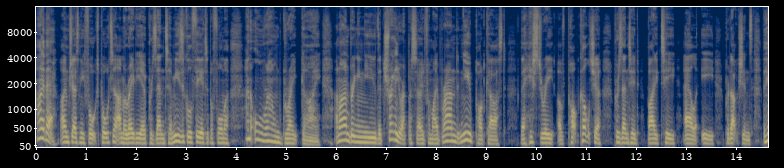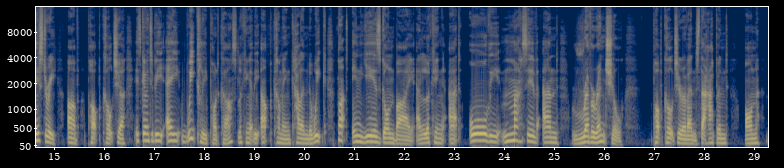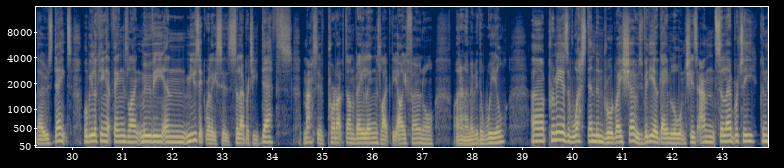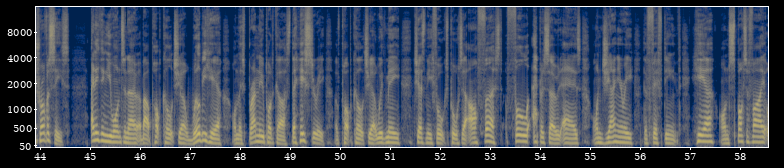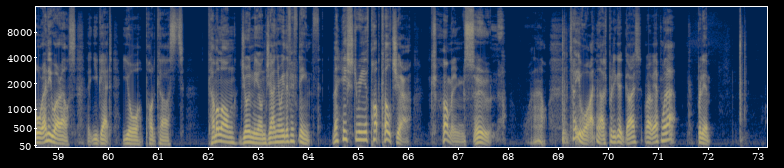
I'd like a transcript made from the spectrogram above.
Hi there, I'm Chesney Fawkes Porter. I'm a radio presenter, musical theatre performer, and all round great guy. And I'm bringing you the trailer episode for my brand new podcast, The History of Pop Culture, presented by TLE Productions. The History of Pop Culture is going to be a weekly podcast looking at the upcoming calendar week, but in years gone by, and looking at all the massive and reverential pop culture events that happened on those dates. We'll be looking at things like movie and music releases, celebrity deaths, massive product unveilings like the iPhone or, I don't know, maybe the wheel. Uh, premieres of West End and Broadway shows, video game launches, and celebrity controversies. Anything you want to know about pop culture will be here on this brand new podcast, The History of Pop Culture, with me, Chesney Fawkes Porter. Our first full episode airs on January the 15th, here on Spotify or anywhere else that you get your podcasts. Come along, join me on January the 15th. The History of Pop Culture. Coming soon. Wow. Tell you what, I think that was pretty good, guys. Right, we happy with that? Brilliant.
